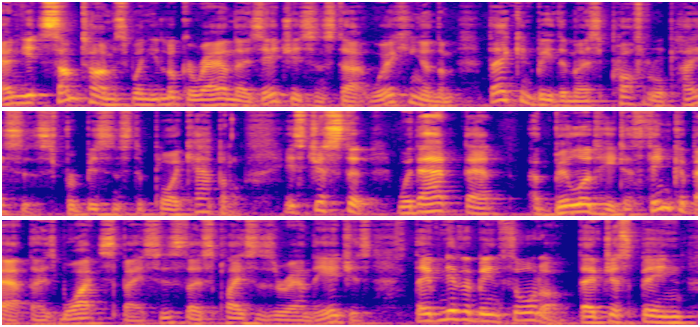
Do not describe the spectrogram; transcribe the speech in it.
And yet, sometimes when you look around those edges and start working on them, they can be the most profitable places for business to deploy capital. It's just that without that ability to think about those white spaces, those places around the edges, they've never been thought of. They've just been,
